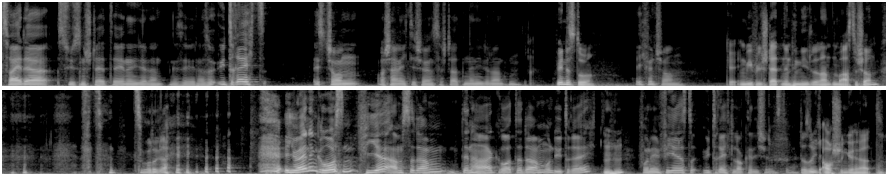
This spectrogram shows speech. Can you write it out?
zwei der süßen Städte in den Niederlanden gesehen. Also Utrecht ist schon wahrscheinlich die schönste Stadt in den Niederlanden. findest du? Ich finde schon. Okay. In wie vielen Städten in den Niederlanden warst du schon? Zwei, drei. Ich war in den großen vier, Amsterdam, Den Haag, Rotterdam und Utrecht. Mhm. Von den vier ist Utrecht locker die schönste. Das habe ich auch schon gehört.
